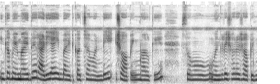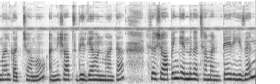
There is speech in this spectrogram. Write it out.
ఇంకా మేమైతే రెడీ అయ్యి బయటకు వచ్చామండి షాపింగ్ మాల్కి. సో వెంకటేశ్వర షాపింగ్ మాల్కి వచ్చాము. అన్ని షాప్స్ తిరిగామన్నమాట. సో షాపింగ్కి ఎందుకు వచ్చామంటే రీజన్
